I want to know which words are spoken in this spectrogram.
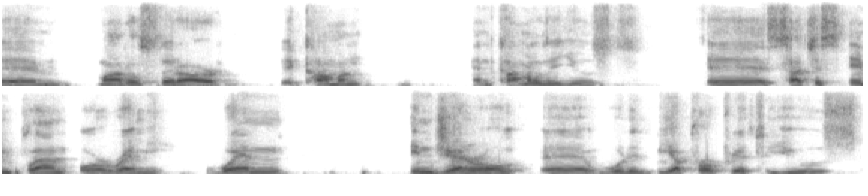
um, models that are uh, common and commonly used, such as IMPLAN or REMI. When, in general, would it be appropriate to use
